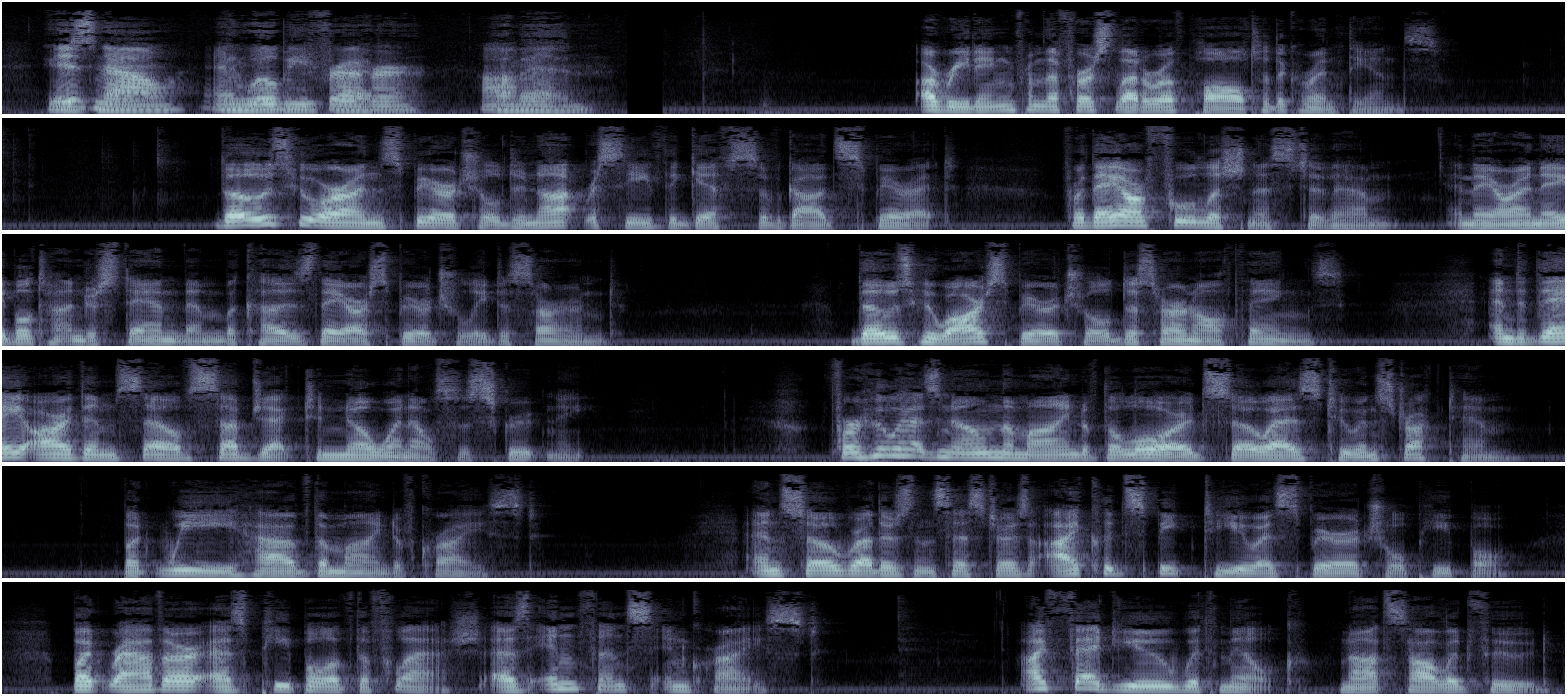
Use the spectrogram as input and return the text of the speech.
is now, and will be forever. Amen. A reading from the first letter of Paul to the Corinthians. Those who are unspiritual do not receive the gifts of God's Spirit, for they are foolishness to them, and they are unable to understand them because they are spiritually discerned. Those who are spiritual discern all things, and they are themselves subject to no one else's scrutiny. For who has known the mind of the Lord so as to instruct him? But we have the mind of Christ. And so, brothers and sisters, I could speak to you as spiritual people, but rather as people of the flesh, as infants in Christ. I fed you with milk, not solid food,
